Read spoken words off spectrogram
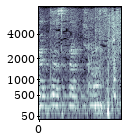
let us touch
